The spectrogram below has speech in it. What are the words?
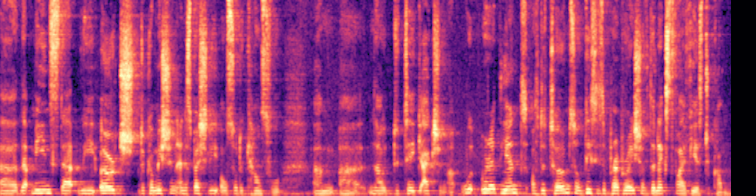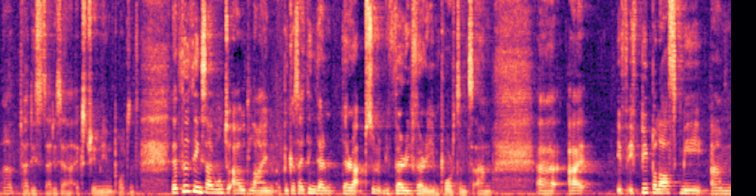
Uh, that means that we urge the Commission and especially also the Council um, uh, now to take action. Uh, we're at the end of the term, so this is a preparation of the next five years to come. Uh, that is, that is uh, extremely important. There are two things I want to outline because I think they're, they're absolutely very, very important. Um, uh, I, if, if, people ask me, um,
